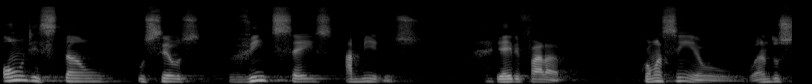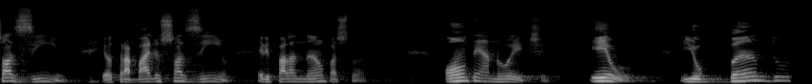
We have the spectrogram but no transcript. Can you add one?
onde estão os seus 26 amigos? E aí ele fala: Como assim? Eu ando sozinho, eu trabalho sozinho. Ele fala: Não, pastor. Ontem à noite, eu e o bando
